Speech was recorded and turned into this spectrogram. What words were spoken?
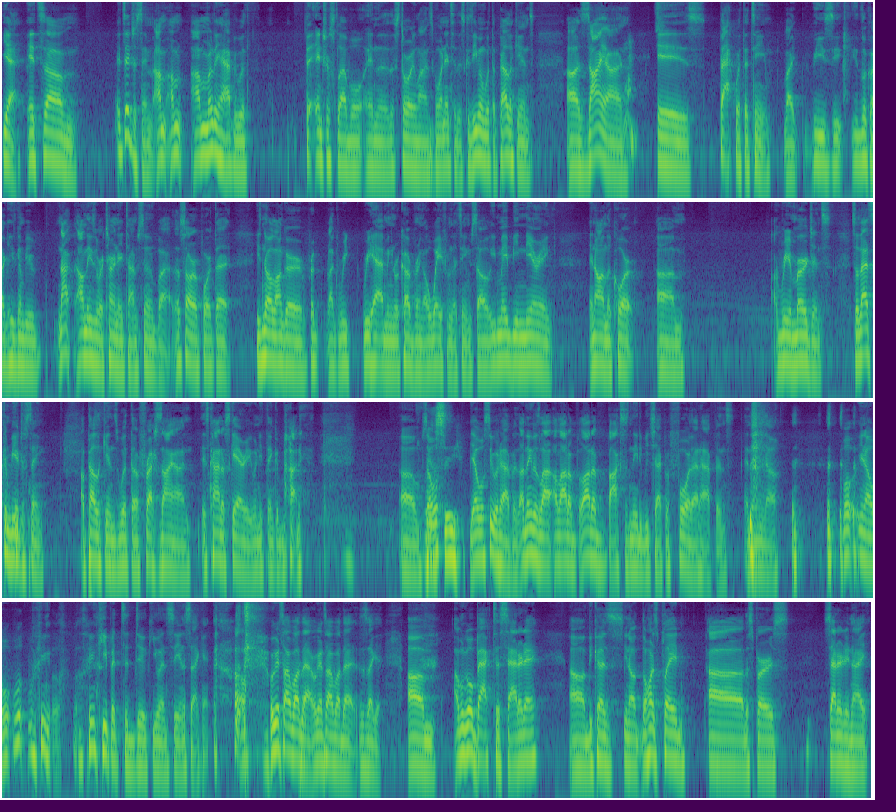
yeah, it's um, it's interesting. I'm I'm I'm really happy with the interest level and the, the storylines going into this because even with the Pelicans, uh, Zion is back with the team. Like these, he, he look like he's gonna be not. I don't think he's return anytime soon, but I saw a report that he's no longer re, like re, rehabbing and recovering away from the team. So he may be nearing an on the court um, reemergence. So that's gonna be interesting. A Pelicans with a fresh Zion is kind of scary when you think about it. Um, so We'll see. Yeah, we'll see what happens. I think there's a lot, a lot of a lot of boxes need to be checked before that happens, and then you know, well, you know, we'll, we can, we can keep it to Duke UNC in a second. we're gonna talk about that. We're gonna talk about that in a second. Um, I'm gonna go back to Saturday uh, because you know the Hornets played uh, the Spurs Saturday night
